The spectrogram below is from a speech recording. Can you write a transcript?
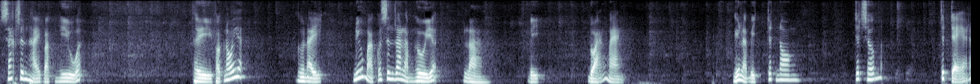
sát sinh hại vật nhiều á, thì Phật nói á, người này nếu mà có sinh ra làm người á, là bị đoạn mạng. Nghĩa là bị chết non, chết sớm, chết trẻ đó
